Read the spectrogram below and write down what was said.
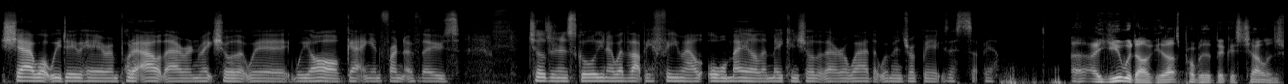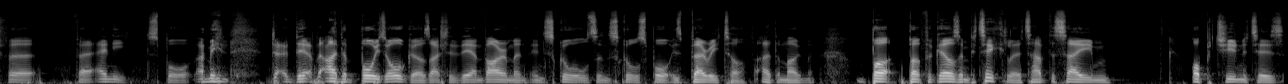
share what we do here and put it out there and make sure that we're we are getting in front of those children in school, you know, whether that be female or male, and making sure that they're aware that women's rugby exists up here. Uh, you would argue that's probably the biggest challenge for for any sport. I mean, either boys or girls. Actually, the environment in schools and school sport is very tough at the moment. But but for girls in particular, to have the same opportunities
